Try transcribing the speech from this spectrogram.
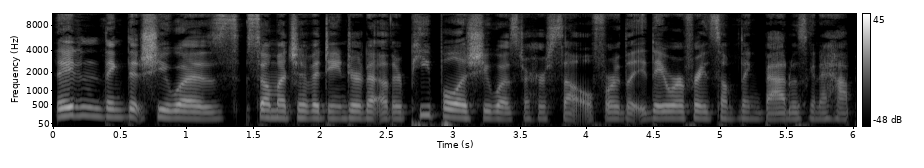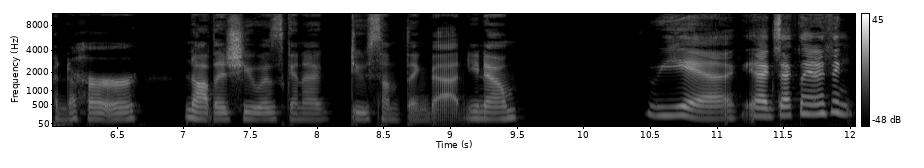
they didn't think that she was so much of a danger to other people as she was to herself, or they were afraid something bad was going to happen to her, not that she was going to do something bad, you know? Yeah, yeah, exactly. And I think,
